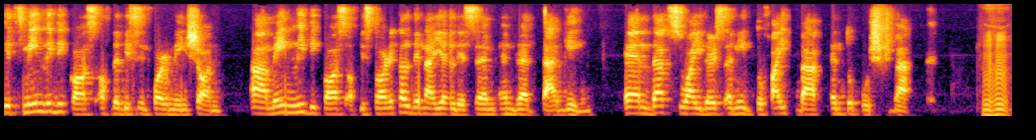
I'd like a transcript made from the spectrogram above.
It's mainly because of the disinformation, uh, mainly because of historical denialism and red tagging. And that's why there's a need to fight back and to push back. Mm-hmm.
